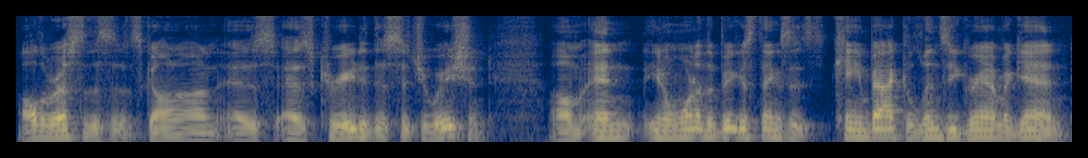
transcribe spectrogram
all the rest of this that's gone on has has created this situation. Um, and you know, one of the biggest things that came back, Lindsey Graham again.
